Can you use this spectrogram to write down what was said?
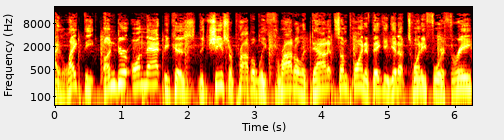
I like the under on that because the Chiefs will probably throttle it down at some point if they can get up 24 3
